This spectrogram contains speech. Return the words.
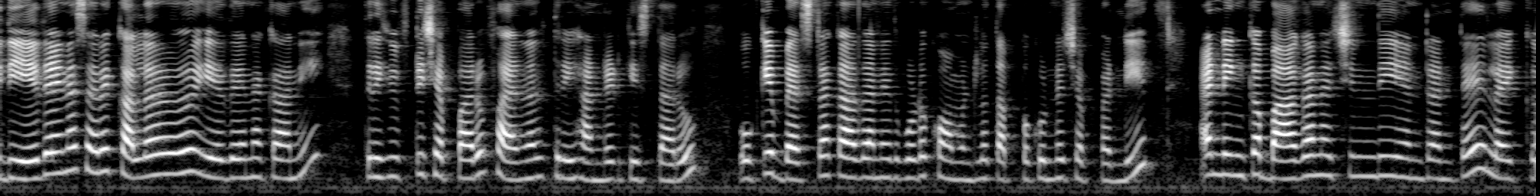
ఇది ఏదైనా సరే కలర్ ఏదైనా కానీ త్రీ ఫిఫ్టీ చెప్పారు. ఫైనల్ త్రీ హండ్రెడ్కి ఇస్తారు. ఓకే బెస్టా కాదా అనేది కూడా కామెంట్లో తప్పకుండా చెప్పండి. అండ్ ఇంకా బాగా నచ్చింది ఏంటంటే లైక్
